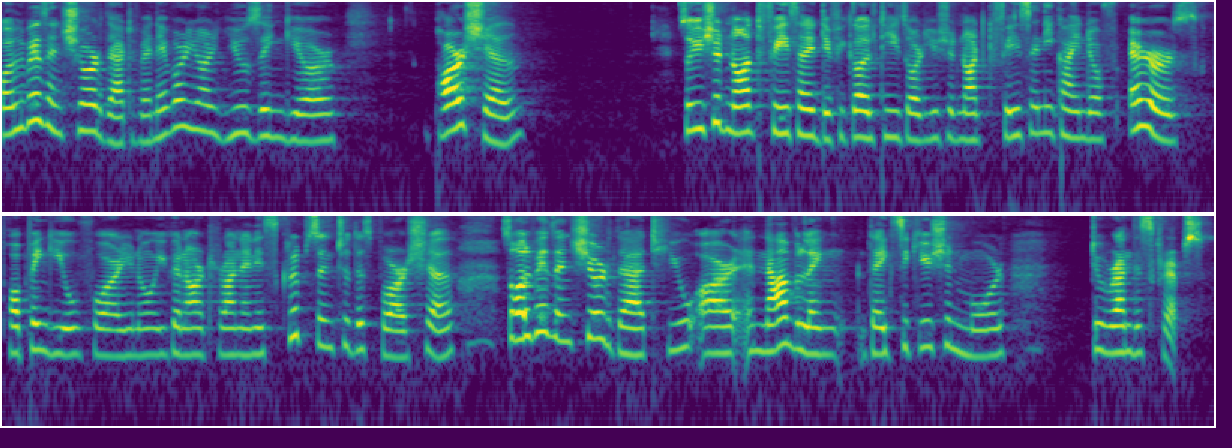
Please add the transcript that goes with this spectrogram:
always ensure that whenever you are using your PowerShell so you should not face any difficulties or you should not face any kind of errors popping you for you know you cannot run any scripts into this PowerShell. So always ensure that you are enabling the execution mode to run the scripts.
